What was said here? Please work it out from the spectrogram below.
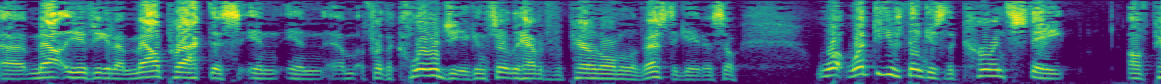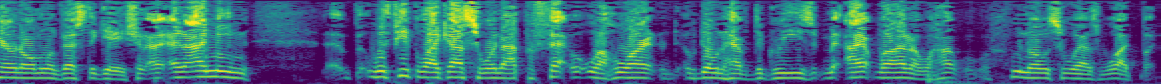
uh, mal- if you can have malpractice in in um, for the clergy, you can certainly have it for paranormal investigators. So, what what do you think is the current state of paranormal investigation? I, and I mean. Uh, with people like us who are not prof- well, who aren't, who don't have degrees. I, well, I don't know how, who knows who has what, but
